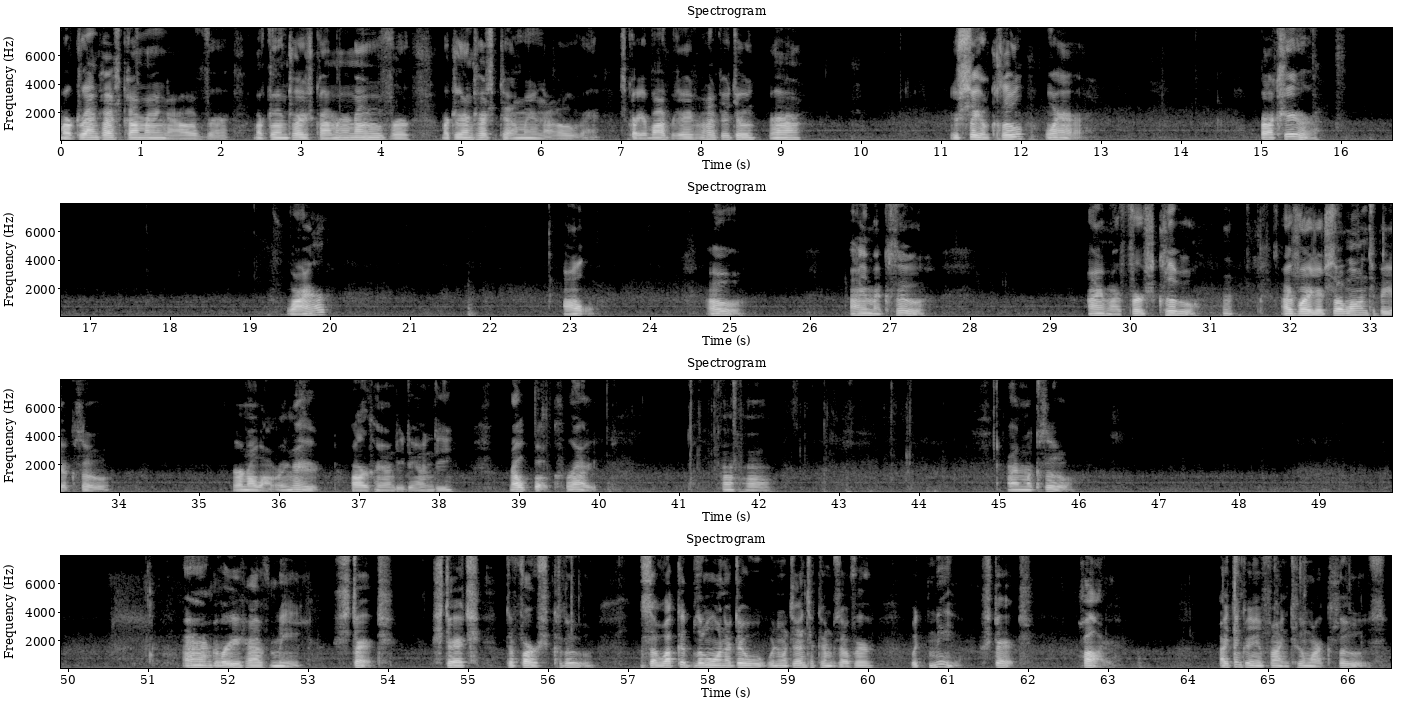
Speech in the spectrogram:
Magenta's coming over. Magenta's coming over. Magenta's coming over. Scream up, what do? You see a clue? Where? Back here. Where? Oh. Oh. I am a clue. I am our first clue. I've waited so long to be a clue. You know what we need? Our handy dandy notebook, right? Uh-huh. I'm a clue. And we have me, Stitch. Stitch, the first clue. So what could Blue want to do when Magenta comes over with me, Stitch? Hi. I think we need to find two more clues.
